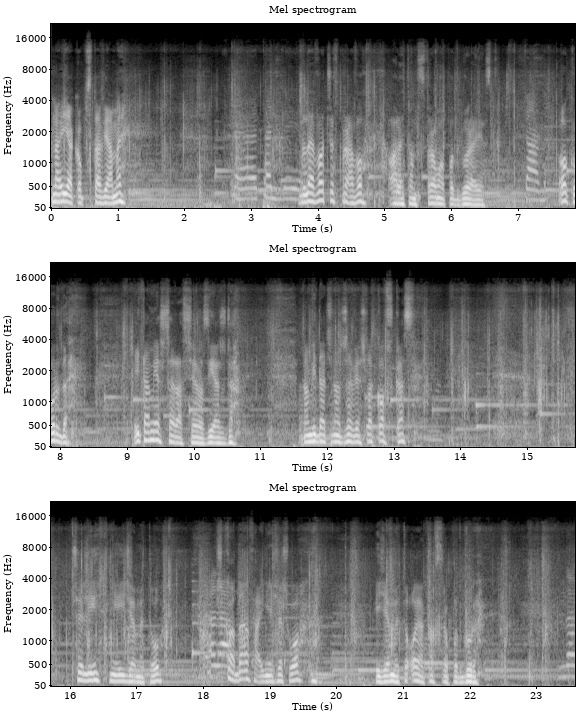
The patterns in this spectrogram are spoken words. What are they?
No i jak obstawiamy? E, gdzie W jest. lewo czy w prawo? Ale tam stromo pod górę jest. Tam. O kurde. I tam jeszcze raz się rozjeżdża. Tam widać na drzewie szlakowskaz. Czyli nie idziemy tu. Szkoda, fajnie się szło. Idziemy tu, o jak ostro pod górę. Dobra,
